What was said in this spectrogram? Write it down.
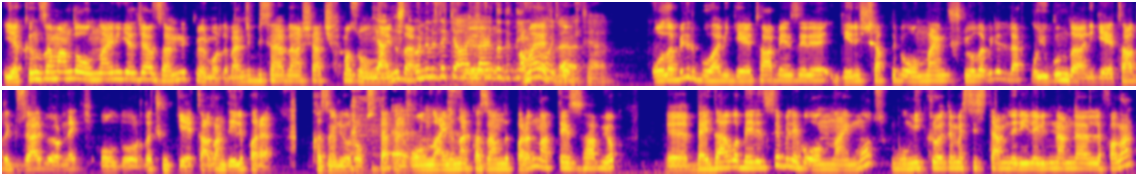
yakın zamanda online'ı geleceğini zannetmiyorum orada. Bence bir seneden aşağı çıkmaz Ya online'ı işte da. önümüzdeki aylarda Ee, dediğim ama evet, oydu o- evet yani. Olabilir bu hani GTA benzeri geniş çaplı bir online düşünüyor olabilirler. Uygun da hani GTA'da güzel bir örnek oldu orada. Çünkü GTA'dan deli para kazanıyor Rockstar. Evet. Yani online'ından kazandığı paranın haddi hesabı yok. Ee, bedava verilse bile bu online mod bu mikro ödeme sistemleriyle bilmem nelerle falan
